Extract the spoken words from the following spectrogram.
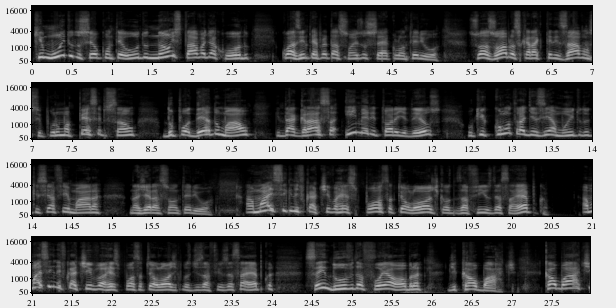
que muito do seu conteúdo não estava de acordo com as interpretações do século anterior. Suas obras caracterizavam-se por uma percepção do poder do mal e da graça imeritória de Deus, o que contradizia muito do que se afirmara na geração anterior. A mais significativa resposta teológica aos desafios dessa época a mais significativa resposta teológica para os desafios dessa época, sem dúvida, foi a obra de Karl. Karl Barth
